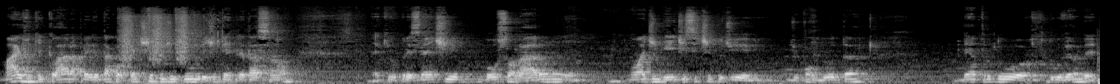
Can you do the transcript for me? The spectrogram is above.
mais do que clara, para evitar qualquer tipo de dúvida de interpretação, é que o presidente Bolsonaro não, não admite esse tipo de, de conduta dentro do, do governo dele.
